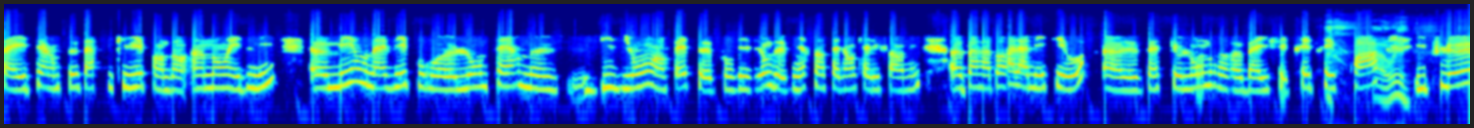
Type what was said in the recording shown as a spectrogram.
ça a été un peu particulier pendant un an et demi, euh, mais on avait pour euh, long terme vision en fait pour vision de venir s'installer en Californie par rapport à la météo parce que Londres bah il fait très très froid, ah oui. il pleut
